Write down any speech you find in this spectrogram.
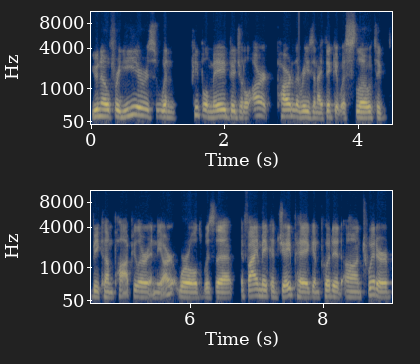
You know, for years when people made digital art, part of the reason I think it was slow to become popular in the art world was that if I make a JPEG and put it on Twitter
